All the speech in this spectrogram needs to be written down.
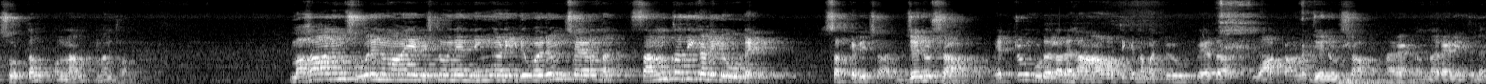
സൂക്തം ഒന്നാം മന്ത്രം. മഹാനും സൂര്യനുമായ വിഷ്ണുവിനെ നിങ്ങൾ ഇരുവരും ചേർന്ന് സന്തതികളിലൂടെ സത്കരിച്ചാലും. ജനുഷ ഏറ്റവും കൂടുതൽ അദ്ദേഹം ആവർത്തിക്കുന്ന മറ്റൊരു വേദ വാക്കാണ് ജനുഷ നാരായണ നാരായണീയത്തിന്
